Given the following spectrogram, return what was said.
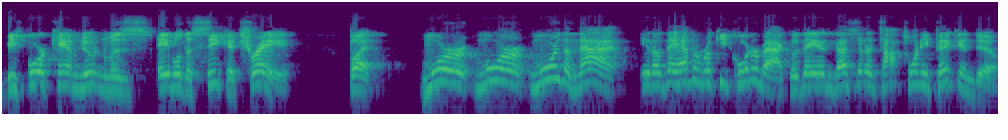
before Cam Newton was able to seek a trade? But more more more than that, you know, they have a rookie quarterback who they invested a top 20 pick into.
